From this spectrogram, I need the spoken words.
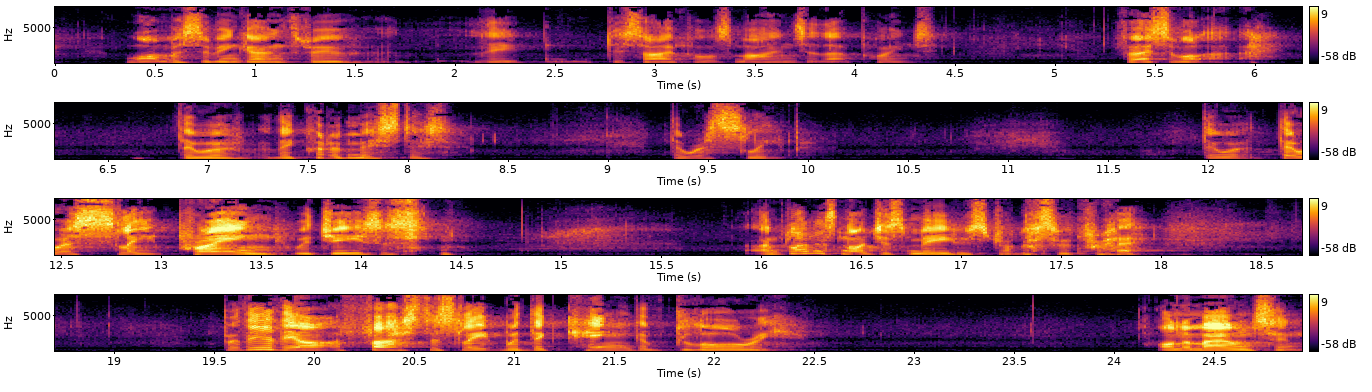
what must have been going through the disciples' minds at that point? First of all, they, were, they could have missed it. They were asleep. They were, they were asleep praying with Jesus. I'm glad it's not just me who struggles with prayer. But there they are, fast asleep with the King of glory on a mountain.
